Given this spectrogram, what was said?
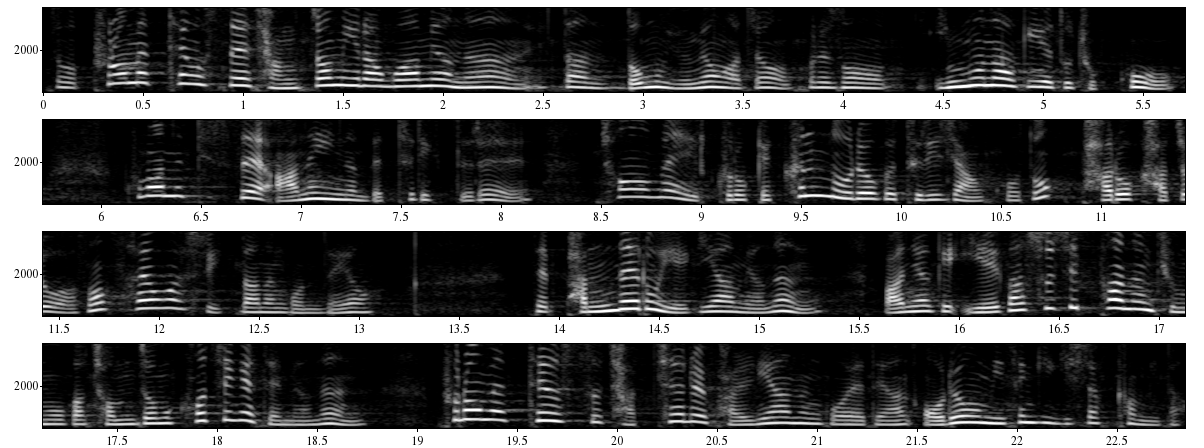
그래서 프로메테우스의 장점이라고 하면은 일단 너무 유명하죠. 그래서 입문하기에도 좋고 쿠버네티스 안에 있는 매트릭들을 처음에 그렇게 큰 노력을 들이지 않고도 바로 가져와서 사용할 수 있다는 건데요. 근데 반대로 얘기하면은 만약에 얘가 수집하는 규모가 점점 커지게 되면은 프로메테우스 자체를 관리하는 거에 대한 어려움이 생기기 시작합니다.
